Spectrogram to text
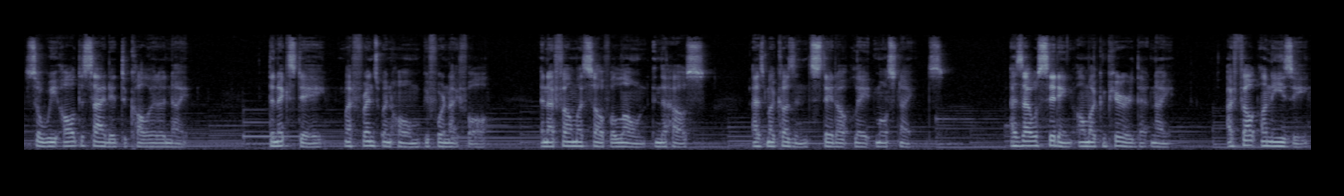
so we all decided to call it a night. The next day, my friends went home before nightfall, and I found myself alone in the house as my cousin stayed out late most nights. As I was sitting on my computer that night, I felt uneasy,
